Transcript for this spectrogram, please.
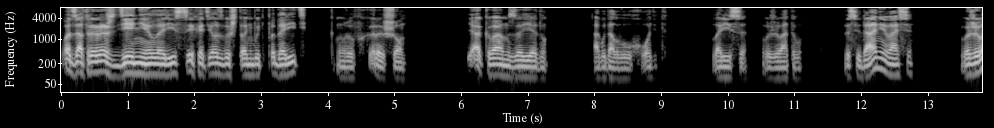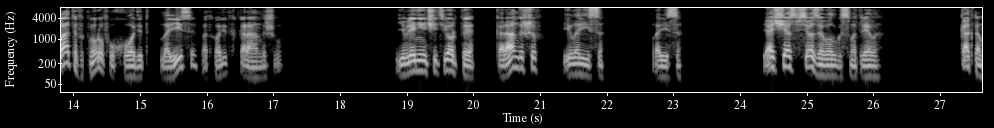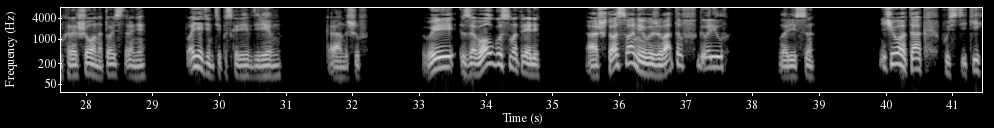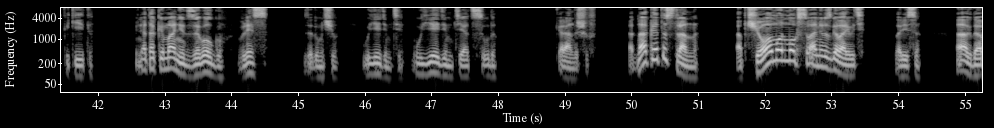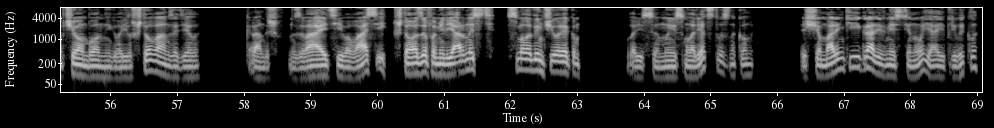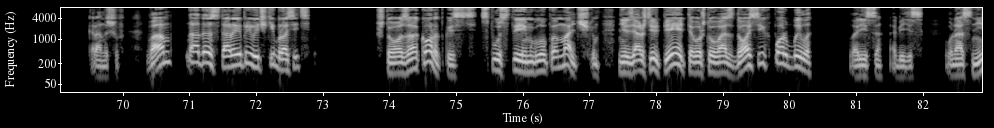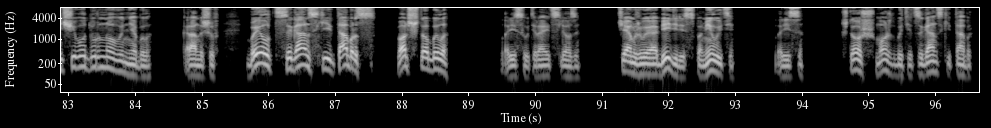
Вот завтра рождение Ларисы, хотелось бы что-нибудь подарить. Кнуров, хорошо. Я к вам заеду. Агудалова уходит. Лариса Выживатову. До свидания, Вася. Выживатов и Кнуров уходит. Лариса подходит к Карандышеву. Явление четвертое. Карандышев и Лариса. Лариса. Я сейчас все за Волгу смотрела. Как там хорошо на той стороне. Поедемте поскорее в деревню. Карандышев. Вы за Волгу смотрели? А что с вами Выживатов говорил? Лариса. Ничего, так, пустяки какие-то. Меня так и манит за Волгу, в лес. Задумчиво. Уедемте, уедемте отсюда. Карандышев. Однако это странно. Об чем он мог с вами разговаривать? Лариса. Ах, да об чем бы он ни говорил. Что вам за дело? Карандышев. Называете его Васей? Что за фамильярность с молодым человеком? Лариса. Мы с малолетства знакомы. Еще маленькие играли вместе, ну, я и привыкла. Карандышев. Вам надо старые привычки бросить. Что за короткость с пустым глупым мальчиком? Нельзя же терпеть того, что у вас до сих пор было. Лариса, обидясь, у нас ничего дурного не было. Карандышев, был цыганский таборс, вот что было. Лариса утирает слезы. Чем же вы обиделись, помилуйте? Лариса, что ж, может быть и цыганский табор.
